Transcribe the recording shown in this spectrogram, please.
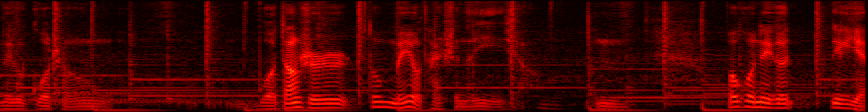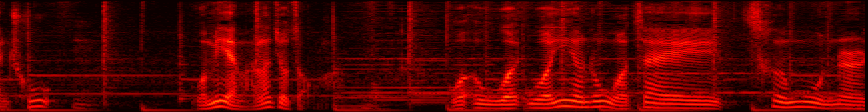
那个过程，我当时都没有太深的印象，嗯，包括那个那个演出，我们演完了就走了。我我我印象中我在侧幕那儿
